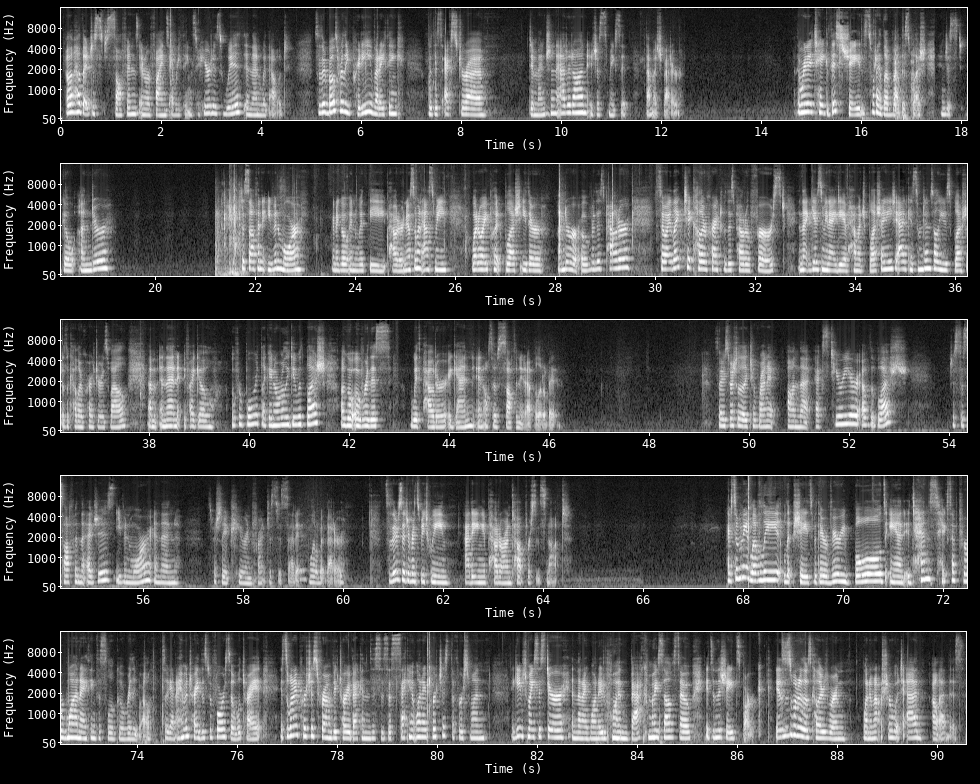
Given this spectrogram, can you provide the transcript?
I love how that just softens and refines everything. So here it is with and then without. So they're both really pretty, but I think with this extra dimension added on, it just makes it that much better. Then we're gonna take this shade, this is what I love about this blush, and just go under to soften it even more. I'm gonna go in with the powder. Now someone asked me, what do I put blush either under or over this powder? So I like to color correct with this powder first, and that gives me an idea of how much blush I need to add, because sometimes I'll use blush as a color corrector as well. Um, and then if I go overboard like I normally do with blush, I'll go over this with powder again and also soften it up a little bit. So I especially like to run it on the exterior of the blush just to soften the edges even more and then especially up here in front just to set it a little bit better. So there's a difference between adding a powder on top versus not. I have so many lovely lip shades, but they're very bold and intense, except for one. I think this will go really well. So again, I haven't tried this before, so we'll try it. It's the one I purchased from Victoria Beckham. This is the second one I purchased. The first one I gave to my sister and then I wanted one back myself. So it's in the shade Spark. This is one of those colors where when I'm not sure what to add, I'll add this.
